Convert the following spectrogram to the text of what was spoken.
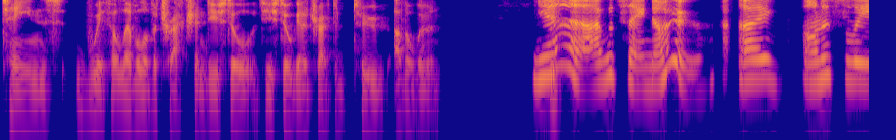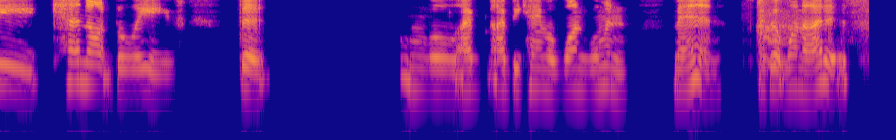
teens with a level of attraction? Do you still do you still get attracted to other women? Yeah, I would say no. I honestly cannot believe that. Well, I I became a one woman man. I got one itis.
